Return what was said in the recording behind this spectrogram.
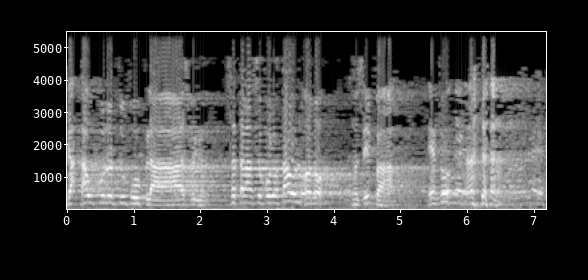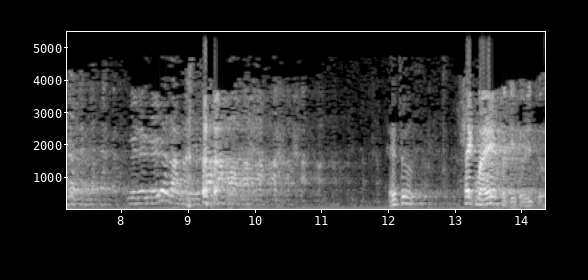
nggak tahu kunut subuh belas. Setelah 10 tahun onok musibah itu itu hikmahnya begitu itu.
